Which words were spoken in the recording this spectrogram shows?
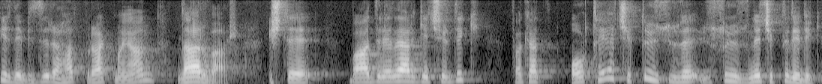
bir de bizi rahat bırakmayanlar var. İşte badireler geçirdik fakat ortaya çıktı, yüze, su yüzüne çıktı dedik.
